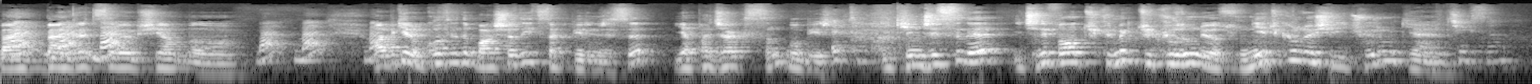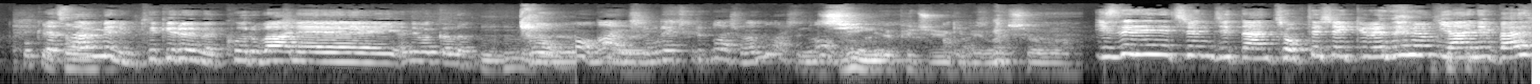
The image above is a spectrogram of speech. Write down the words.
ben, ben ben, ben, ben, böyle bir şey yapmadım ama. ben, ben, ben. Abi bir kere bu konsepte başladıysak birincisi yapacaksın bu bir. E, tamam. İkincisi de içine falan tükürmek tükürdüm diyorsun. Niye tükürdüğün şeyi içiyorum ki yani? Çeksin. Okey Ya tamam. sen benim tükürüğümü kurban ey. Hadi bakalım. Ne oldu aynı şey. Buraya tükürük bulaşmadan bulaştı. Ne oldu? Cin öpücüğü gibi maşallah. İzlediğin için cidden çok teşekkür ederim. Yani ben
